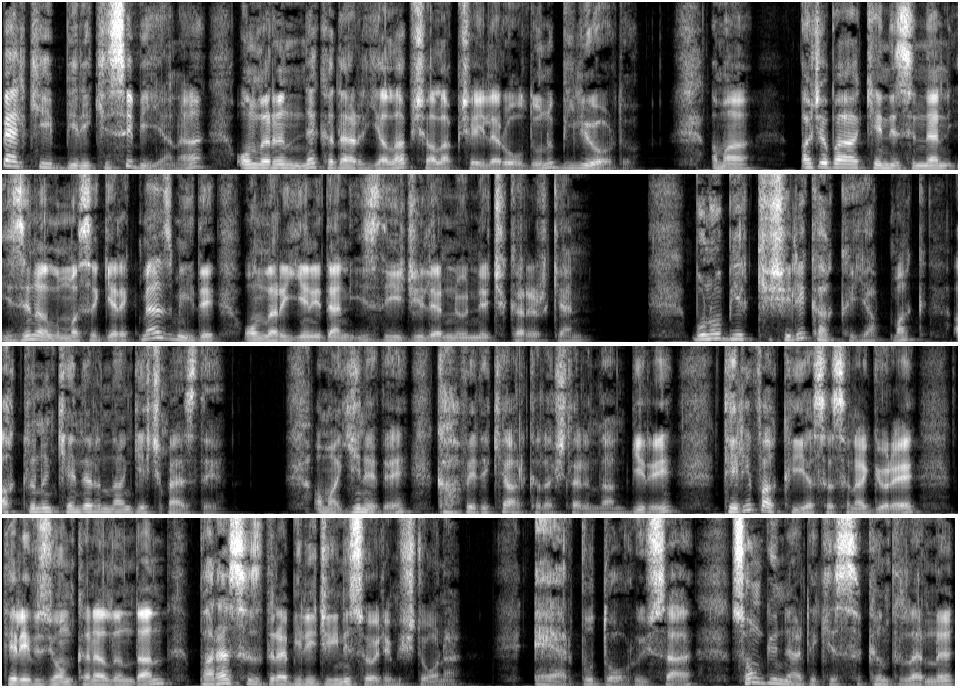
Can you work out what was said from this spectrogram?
Belki bir ikisi bir yana onların ne kadar yalap şalap şeyler olduğunu biliyordu. Ama Acaba kendisinden izin alınması gerekmez miydi onları yeniden izleyicilerin önüne çıkarırken? Bunu bir kişilik hakkı yapmak aklının kenarından geçmezdi. Ama yine de kahvedeki arkadaşlarından biri telif hakkı yasasına göre televizyon kanalından para sızdırabileceğini söylemişti ona. Eğer bu doğruysa son günlerdeki sıkıntılarını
